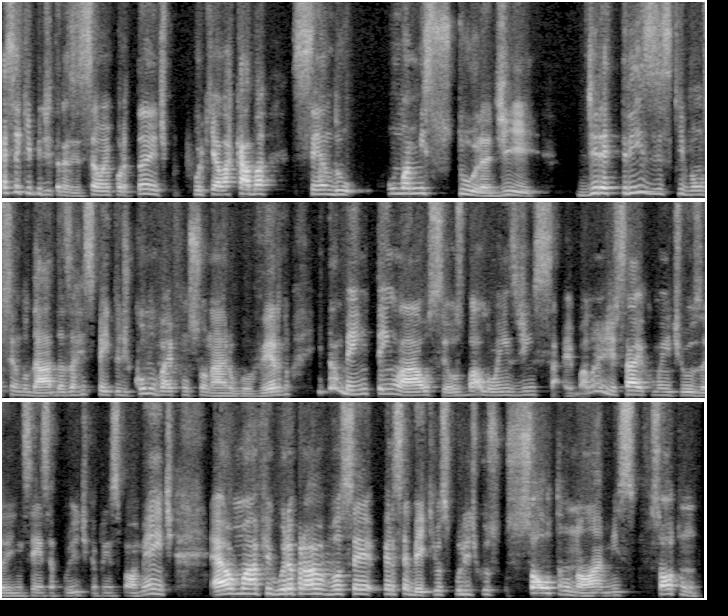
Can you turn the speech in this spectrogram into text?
Essa equipe de transição é importante porque ela acaba sendo uma mistura de diretrizes que vão sendo dadas a respeito de como vai funcionar o governo e também tem lá os seus balões de ensaio. Balões de ensaio, como a gente usa em ciência política principalmente, é uma figura para você perceber que os políticos soltam nomes, soltam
